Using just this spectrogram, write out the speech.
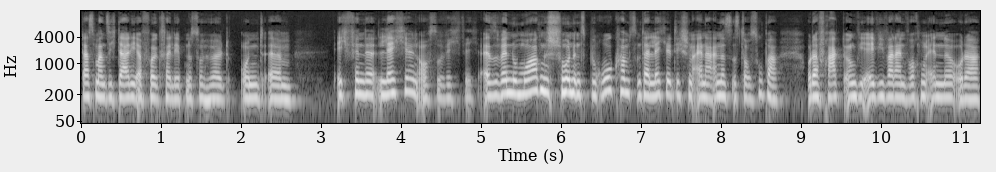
dass man sich da die Erfolgserlebnisse hört. Und ähm, ich finde Lächeln auch so wichtig. Also wenn du morgens schon ins Büro kommst und da lächelt dich schon einer an, das ist doch super. Oder fragt irgendwie, ey, wie war dein Wochenende? Oder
